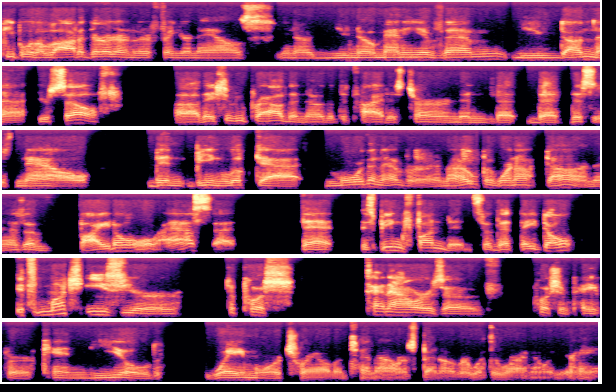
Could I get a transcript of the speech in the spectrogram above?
people with a lot of dirt under their fingernails you know you know many of them you've done that yourself uh, they should be proud to know that the tide has turned and that that this is now been being looked at more than ever. And I hope that we're not done as a vital asset that is being funded so that they don't, it's much easier to push 10 hours of push and paper can yield way more trail than 10 hours bent over with a rhino in your hand.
